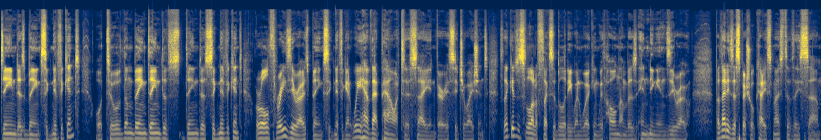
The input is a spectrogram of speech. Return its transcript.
deemed as being significant, or two of them being deemed as, deemed as significant, or all three zeros being significant. We have that power to say in various situations. So that gives us a lot of flexibility when working with whole numbers ending in zero. But that is a special case. Most of this um,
